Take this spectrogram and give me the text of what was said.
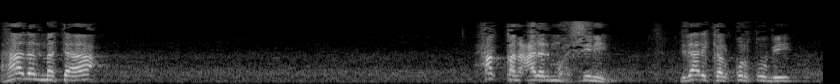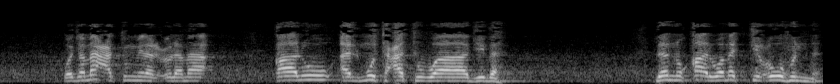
هذا المتاع حقا على المحسنين. لذلك القرطبي وجماعة من العلماء قالوا المتعة واجبة. لأنه قال ومتعوهن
